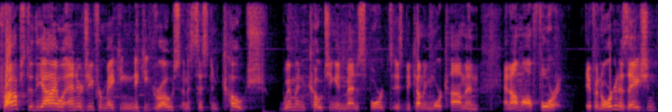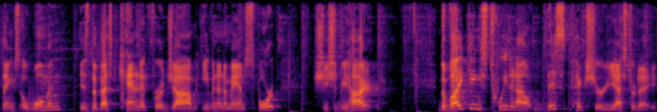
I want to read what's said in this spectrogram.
Props to the Iowa Energy for making Nikki Gross an assistant coach. Women coaching in men's sports is becoming more common, and I'm all for it. If an organization thinks a woman is the best candidate for a job, even in a man's sport, she should be hired. The Vikings tweeted out this picture yesterday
